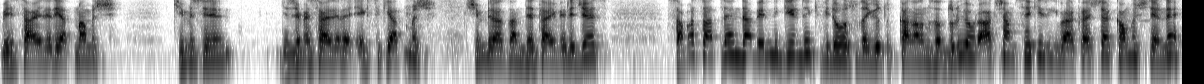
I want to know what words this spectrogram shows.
mesaileri yatmamış. Kimisinin gece mesaileri eksik yatmış. Şimdi birazdan detay vereceğiz. Sabah saatlerinde haberini girdik. Videosu da YouTube kanalımıza duruyor. Akşam 8 gibi arkadaşlar kamu işlerine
